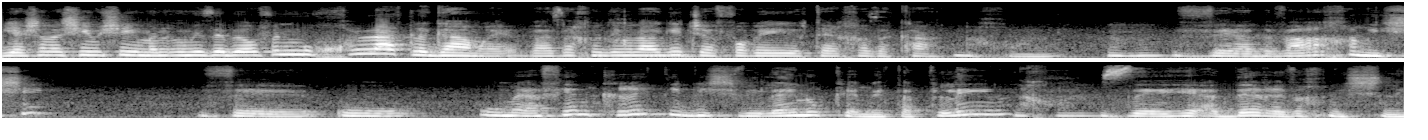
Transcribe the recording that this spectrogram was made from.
יש אנשים שימנעו מזה באופן מוחלט לגמרי, ואז אנחנו יודעים להגיד שהפוביה היא יותר חזקה. נכון. והדבר החמישי, והוא הוא מאפיין קריטי בשבילנו כמטפלים, נכון. זה היעדר רווח משני.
